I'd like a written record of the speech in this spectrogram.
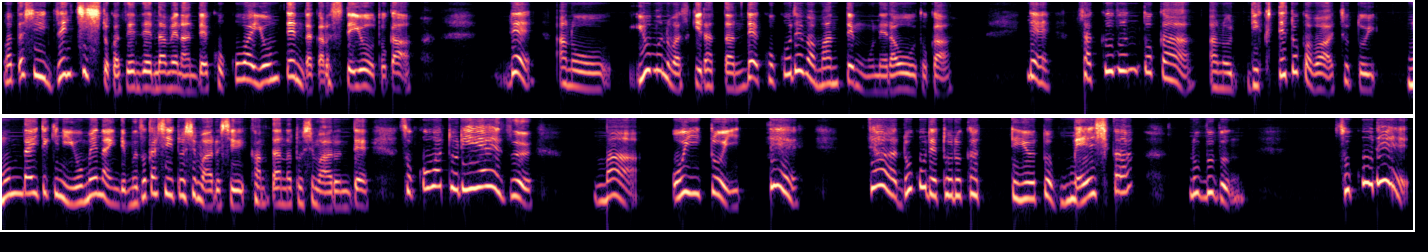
私前置詞とか全然ダメなんでここは4点だから捨てようとかであの読むのは好きだったんでここでは満点を狙おうとかで作文とかあの陸手とかはちょっと問題的に読めないんで難しい年もあるし簡単な年もあるんでそこはとりあえずまあ置いといてじゃあどこで取るかっていうと名詞化の部分。そこで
